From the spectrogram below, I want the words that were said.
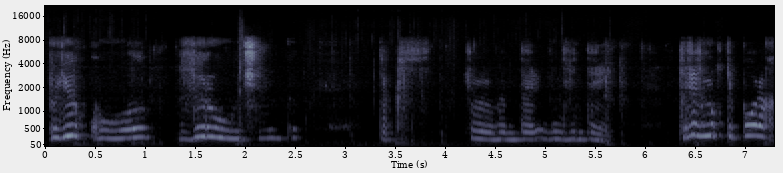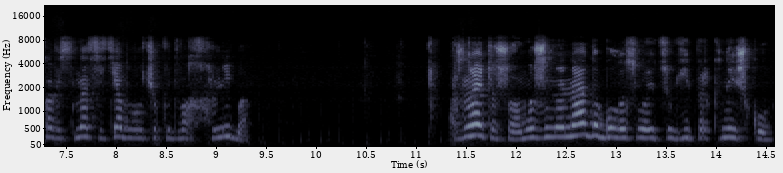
Прикол. Зручненько. Так, що в інвентарі? Три жмутки пороха, 18 яблучок і два хліба. А знаєте що, а може не треба було свою цю гіперкнижку,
